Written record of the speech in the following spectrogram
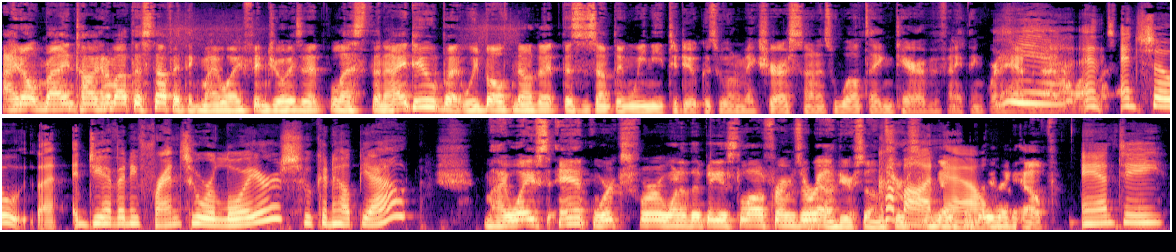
I don't mind talking about this stuff. I think my wife enjoys it less than I do, but we both know that this is something we need to do because we want to make sure our son is well taken care of if anything were to happen. Yeah, and, and so uh, do you have any friends who are lawyers who can help you out? My wife's aunt works for one of the biggest law firms around here, so I'm Come sure on she knows now. that can help. Auntie,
